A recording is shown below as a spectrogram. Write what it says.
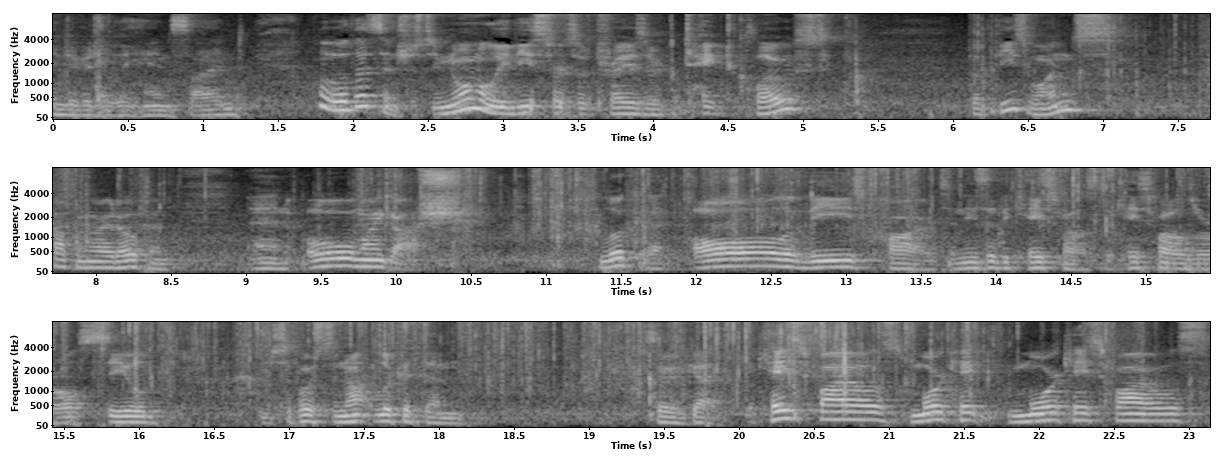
individually hand-signed. Oh, well, that's interesting. Normally these sorts of trays are taped closed, but these ones popping right open. And oh my gosh, look at all of these cards. And these are the case files. The case files are all sealed. You're supposed to not look at them. So we've got the case files, more, ca more case files.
